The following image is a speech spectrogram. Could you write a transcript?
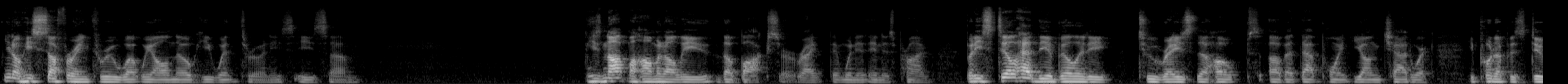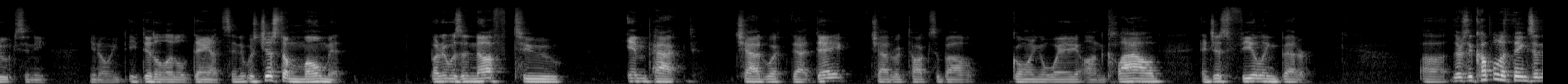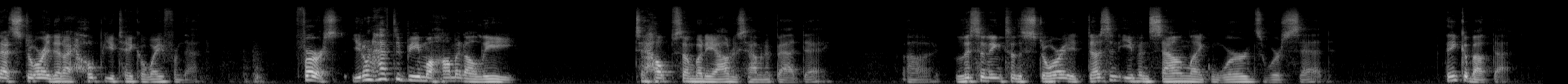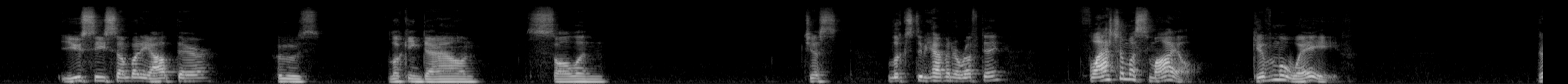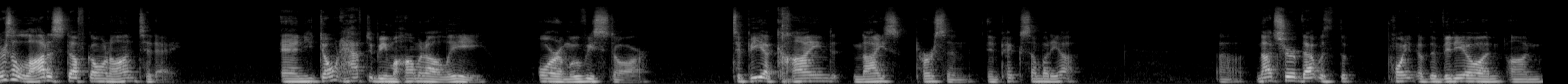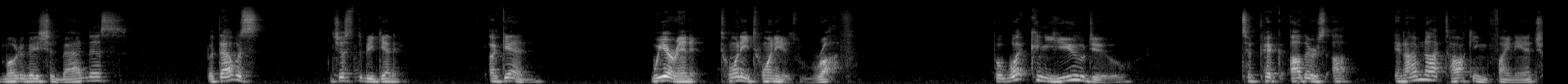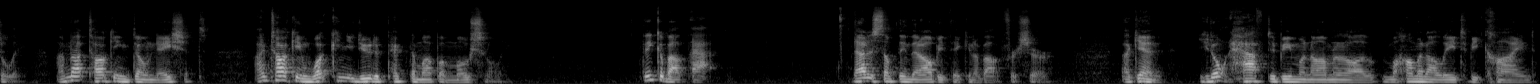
you know he's suffering through what we all know he went through, and he's he's um, he's not Muhammad Ali the boxer, right? When in his prime, but he still had the ability to raise the hopes of at that point young Chadwick. He put up his dukes and he, you know, he, he did a little dance and it was just a moment, but it was enough to impact Chadwick that day. Chadwick talks about going away on cloud and just feeling better. Uh, there's a couple of things in that story that I hope you take away from that. First, you don't have to be Muhammad Ali to help somebody out who's having a bad day uh, listening to the story, it doesn't even sound like words were said. Think about that. You see somebody out there who's looking down, sullen, just looks to be having a rough day. Flash them a smile, give them a wave. There's a lot of stuff going on today. And you don't have to be Muhammad Ali or a movie star to be a kind, nice person and pick somebody up. Uh, not sure if that was the point of the video on, on motivation madness, but that was just the beginning. Again, we are in it. 2020 is rough. But what can you do to pick others up? And I'm not talking financially. I'm not talking donations. I'm talking what can you do to pick them up emotionally? Think about that. That is something that I'll be thinking about for sure. Again, you don't have to be Muhammad Ali to be kind,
